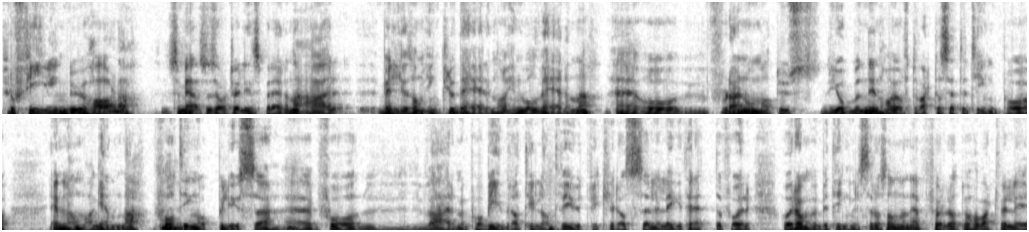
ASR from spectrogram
profilen du har, da, som jeg syns har vært veldig inspirerende, er veldig sånn inkluderende og involverende. Eh, og, for det er noe med at du, jobben din har jo ofte vært å sette ting på en eller annen agenda. Få ting opp i lyset. Eh, få være med på å bidra til at vi utvikler oss eller legger til rette for og rammebetingelser og sånn. Men jeg føler at du har vært veldig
